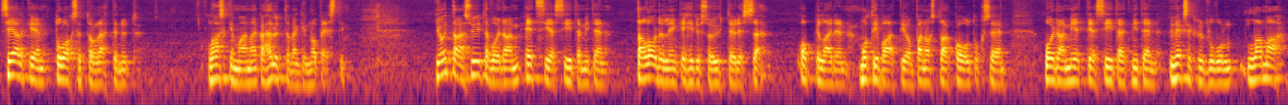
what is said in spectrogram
Sen jälkeen tulokset on lähtenyt laskemaan aika hälyttävänkin nopeasti. Joitain syitä voidaan etsiä siitä, miten taloudellinen kehitys on yhteydessä oppilaiden motivaatioon panostaa koulutukseen. Voidaan miettiä siitä, että miten 90-luvun lama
